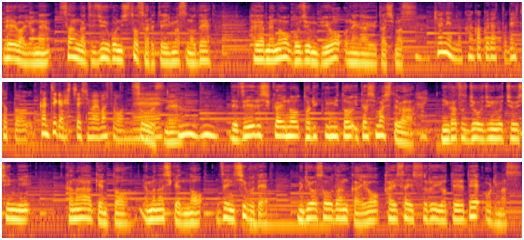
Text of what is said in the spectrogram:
令和4年3月15日とされていますので早めのご準備をお願いいたします。去年の感覚だとね、ちょっと勘違いしてしまいますもんね。そうですね。うんうん、で、税理士会の取り組みといたしましては、はい、2月上旬を中心に神奈川県と山梨県の全支部で無料相談会を開催する予定でおります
